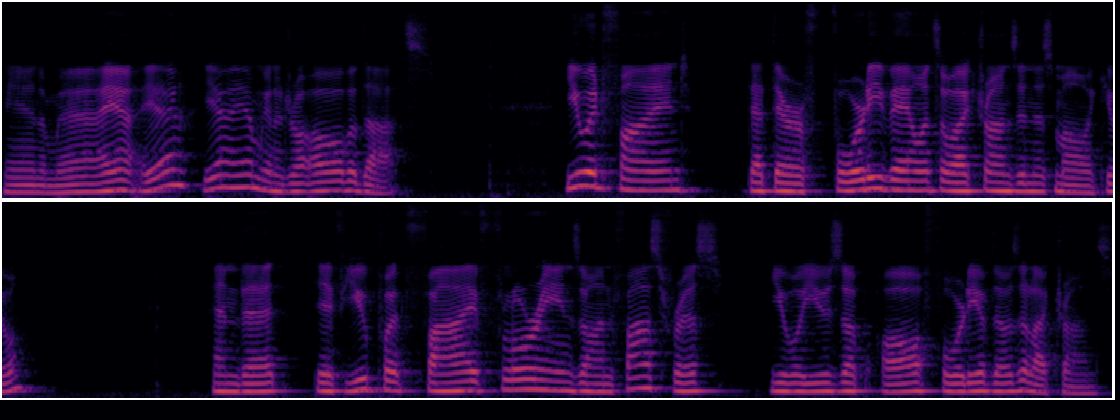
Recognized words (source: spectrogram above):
and I'm gonna, yeah, yeah, yeah, I am gonna draw all the dots. You would find that there are 40 valence electrons in this molecule, and that if you put five fluorines on phosphorus, you will use up all 40 of those electrons.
